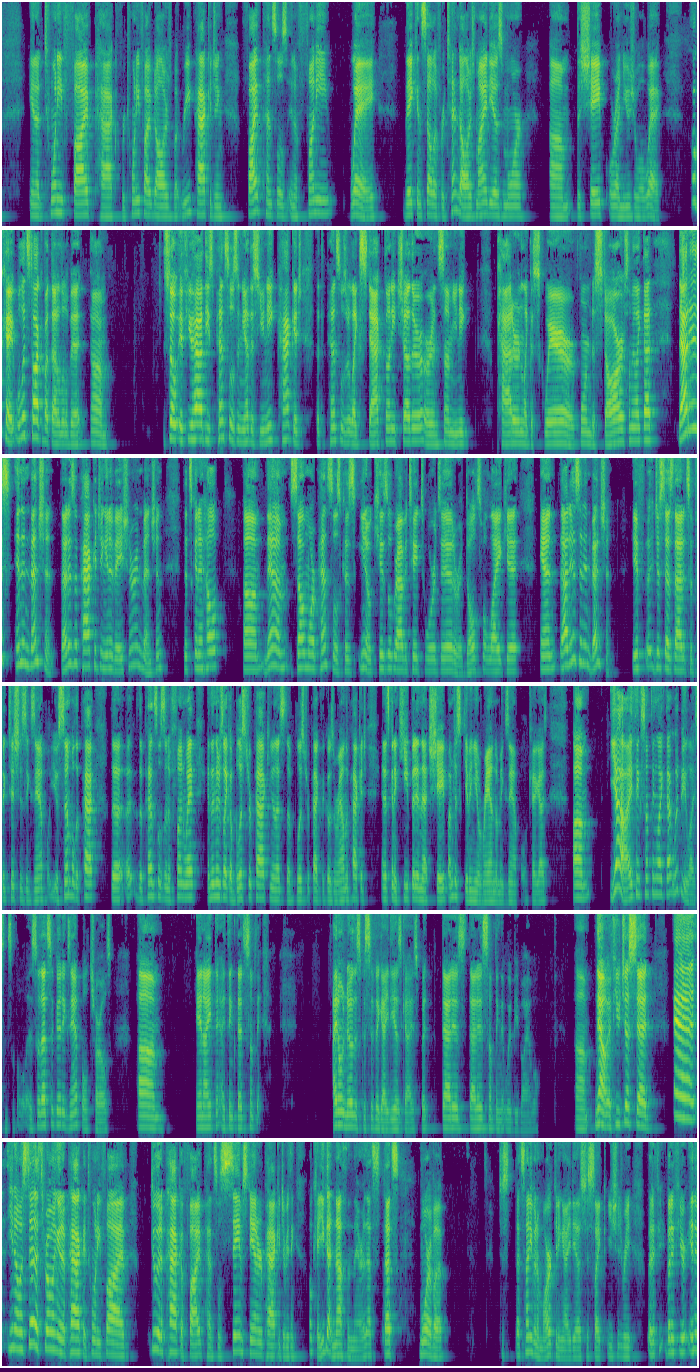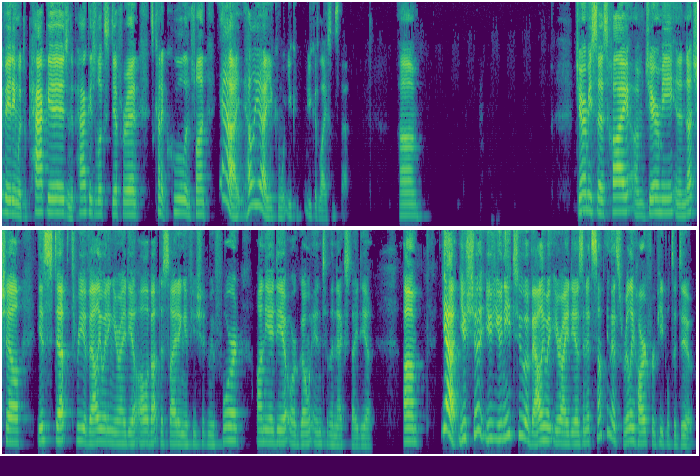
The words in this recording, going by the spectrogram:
in a 25 pack for $25, but repackaging five pencils in a funny way, they can sell it for $10. My idea is more um, the shape or unusual way. Okay, well, let's talk about that a little bit. Um, so, if you had these pencils and you had this unique package that the pencils are like stacked on each other or in some unique pattern like a square or formed a star or something like that that is an invention that is a packaging innovation or invention that's going to help um, them sell more pencils because you know kids will gravitate towards it or adults will like it and that is an invention if uh, just as that it's a fictitious example you assemble the pack the uh, the pencils in a fun way and then there's like a blister pack you know that's the blister pack that goes around the package and it's going to keep it in that shape i'm just giving you a random example okay guys um, yeah, I think something like that would be licensable. So that's a good example, Charles. Um, and I, th- I think that's something. I don't know the specific ideas, guys, but that is that is something that would be viable. Um, now, if you just said, eh, you know, instead of throwing in a pack of twenty five, do it a pack of five pencils, same standard package, everything. Okay, you got nothing there. That's that's more of a just that's not even a marketing idea it's just like you should read but if but if you're innovating with the package and the package looks different it's kind of cool and fun yeah hell yeah you can you could you could license that um jeremy says hi i'm jeremy in a nutshell is step three evaluating your idea all about deciding if you should move forward on the idea or go into the next idea um, yeah, you should. You you need to evaluate your ideas, and it's something that's really hard for people to do.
